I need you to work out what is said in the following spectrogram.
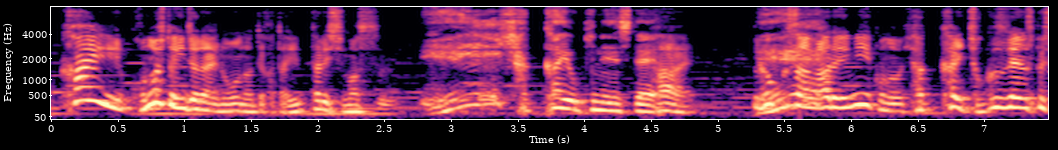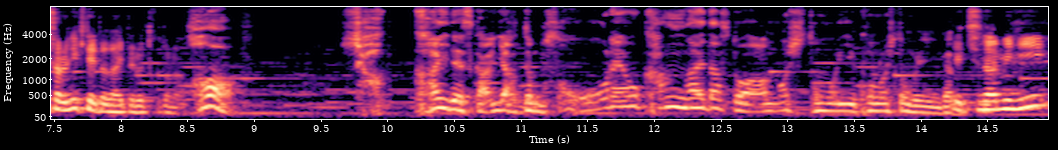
100回この人いいんじゃないの？なんて方いたりします、えー、100回を記念して、ははいロックさんはある意味この100回直前スペシャルに来ていただいてるってことなんですあ100回ですか？いやでもそれを考え出すとあの人もいいこの人もいいがえちなみに？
